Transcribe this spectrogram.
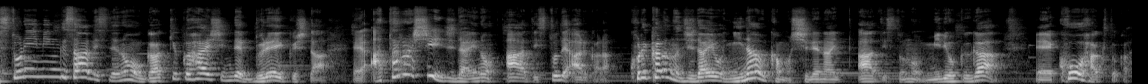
ストリーミングサービスでの楽曲配信でブレイクしたえ新しい時代のアーティストであるから。これからの時代を担うかもしれないアーティストの魅力が、え、紅白とか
